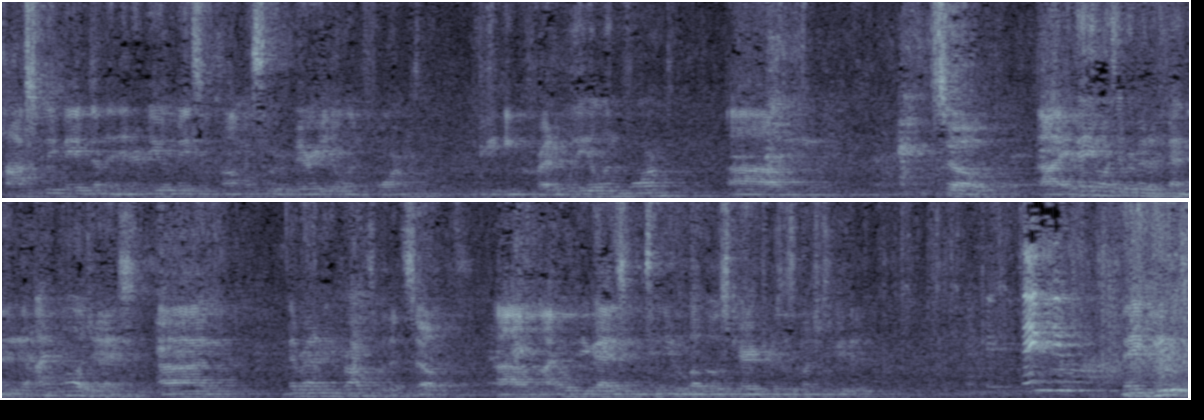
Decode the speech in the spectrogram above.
possibly may have done an interview and made some comments that were very ill-informed, incredibly ill-informed. Um, so, uh, if anyone's ever been offended, I apologize. Um, never had any problems with it. So, um, I hope you guys continue to love those characters as much as we do. Thank you. Thank you.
